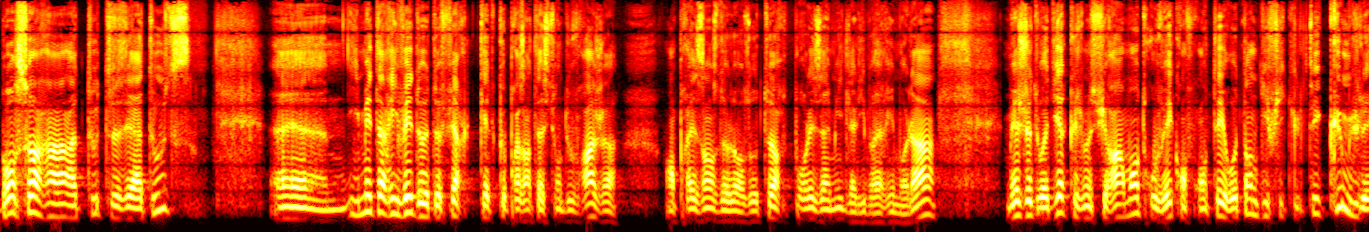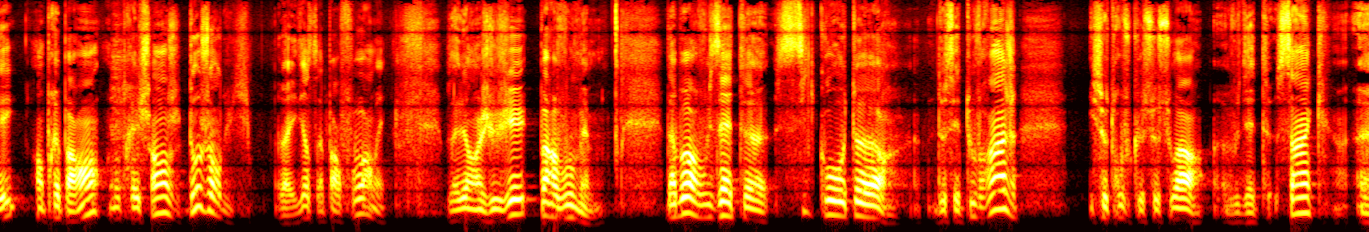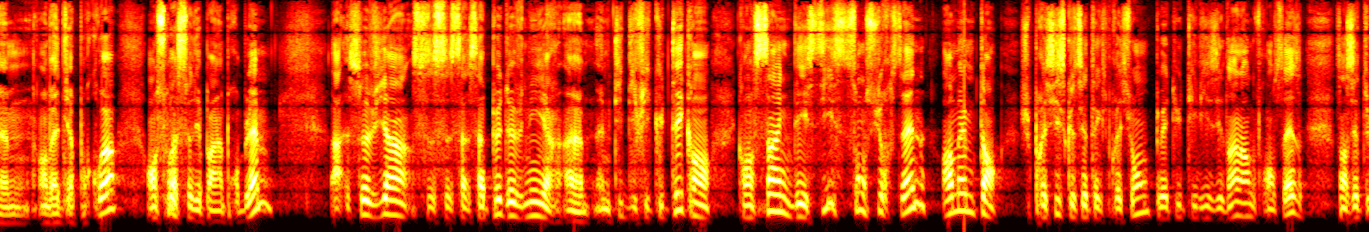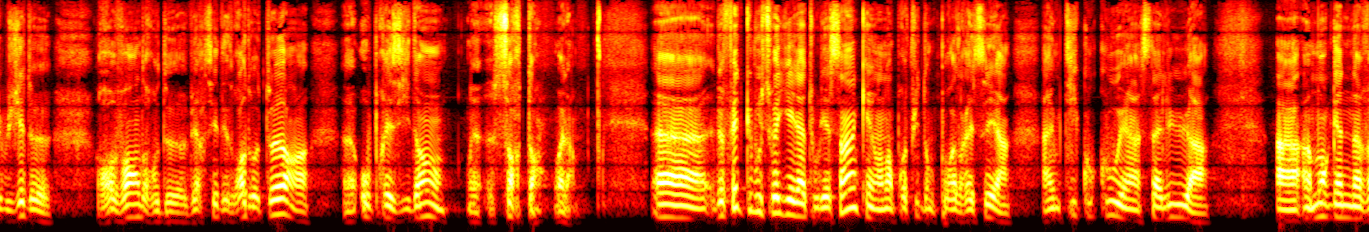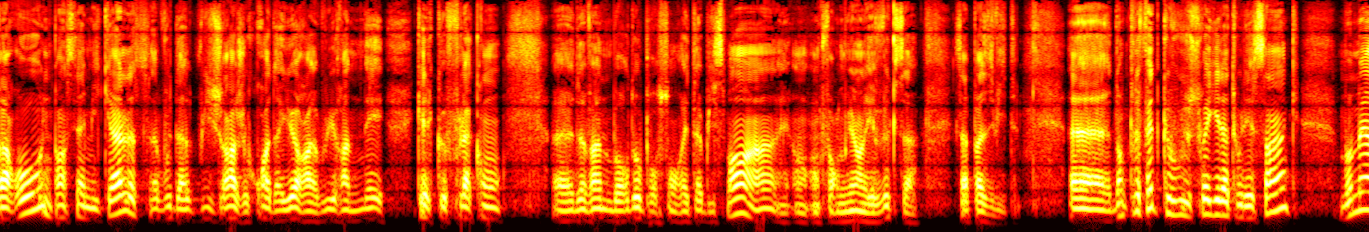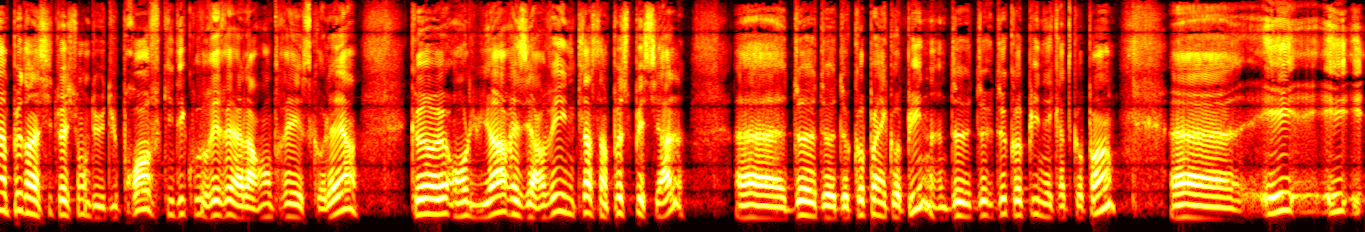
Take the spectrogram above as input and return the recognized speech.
Bonsoir à, toutes et à tous. Euh, il m'est arrivé de, faire quelques présentations d'ouvrages en présence de leurs auteurs pour les amis de la librairie Mola, mais je dois dire que je me suis rarement trouvé confronté à autant de difficultés cumulées en préparant notre échange d'aujourd'hui. Vous allez dire ça part fort, mais vous allez en juger par vous-même. D'abord, vous êtes euh, six co-auteurs de cet ouvrage. Il se trouve que ce soir, vous êtes cinq. Euh, on va dire pourquoi. En soi, ce n'est pas un problème. Ah, ça, peut devenir euh, une petite difficulté quand, quand cinq des six sont sur scène en même temps. Je précise que cette expression peut être utilisée dans la langue française sans être obligé de revendre ou de verser des droits d'auteur euh, au président sortant. Voilà. Le fait que vous soyez là tous les cinq, et on en profite donc pour adresser un petit coucou et un salut à, à, à Morgane Navarro, une pensée amicale. Ça vous obligera, je crois d'ailleurs, à lui ramener quelques flacons euh, de vin de Bordeaux pour son rétablissement, hein, en, formulant les vœux que ça, ça passe vite. Euh, donc le fait que vous soyez là tous les cinq me met un peu dans la situation du, prof qui découvrirait à la rentrée scolaire qu'on lui a réservé une classe un peu spéciale euh, de, copains et copines, de- de copines et quatre copains. Euh, et,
